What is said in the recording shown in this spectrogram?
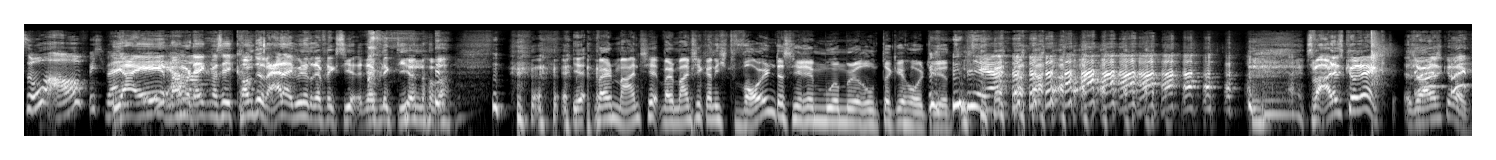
so auf. Ich weiß Ja, ey, eh, manchmal denkt man sich, komm du weiter, ich will nicht reflektieren, reflektieren aber Ja, weil, manche, weil manche gar nicht wollen, dass ihre Murmel runtergeholt wird. Ja, es war alles korrekt. Es war alles korrekt.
